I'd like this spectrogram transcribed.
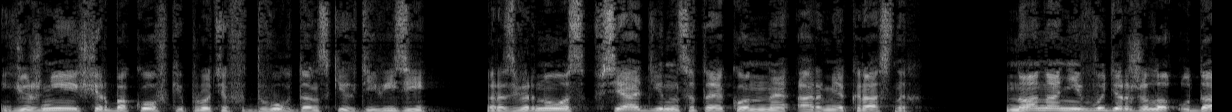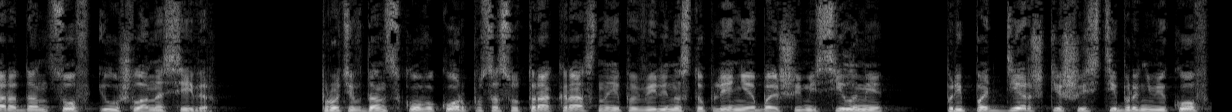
Южнее Щербаковки против двух донских дивизий развернулась вся одиннадцатая конная армия красных, но она не выдержала удара донцов и ушла на север. Против Донского корпуса с утра красные повели наступление большими силами при поддержке шести броневиков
